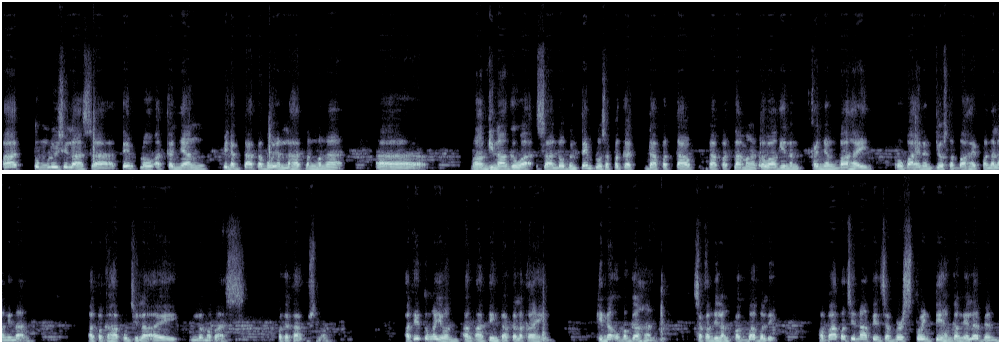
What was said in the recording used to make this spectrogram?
At tumuloy sila sa templo at kanyang pinagtataboy ang lahat ng mga uh, mga ginagawa sa loob ng templo sapagkat dapat ta- dapat lamang tawagin ng kanyang bahay o bahay ng Diyos na bahay panalanginan. At pagkahapon sila ay lumabas pagkatapos noon. At ito ngayon ang ating tatalakayin kinaumagahan sa kanilang pagbabalik. Mapapansin natin sa verse 20 hanggang 11,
